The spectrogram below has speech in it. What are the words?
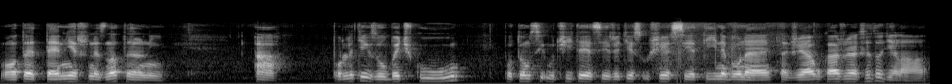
Ono to je téměř neznatelný. A podle těch zoubečků potom si určíte, jestli řetěz už je světý nebo ne, takže já ukážu, jak se to dělá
